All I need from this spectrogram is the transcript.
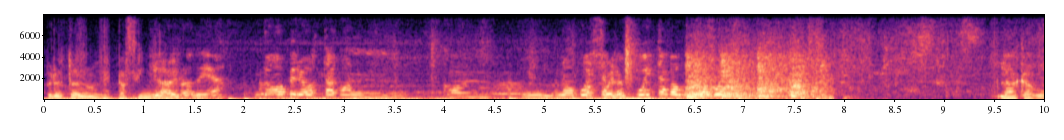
Pero esto no- está sin llave. lo rodea. No, pero está con. con. No cuesta. ¿Afuera? Cuesta para vuelta. La cagó.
